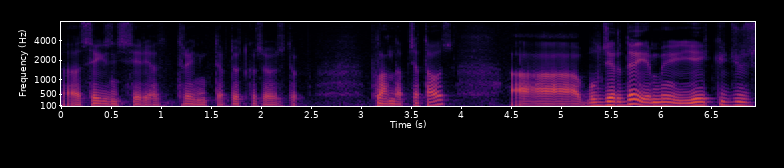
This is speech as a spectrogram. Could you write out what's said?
сегизинчи серия тренингтерди өткөзөбүз деп пландап жатабыз бул жерде эми эки жүз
